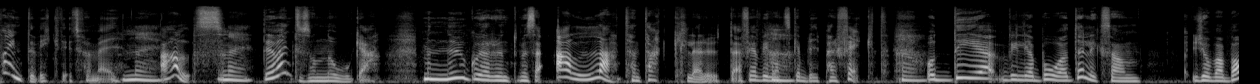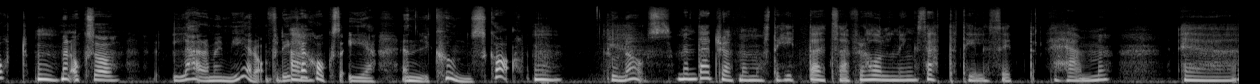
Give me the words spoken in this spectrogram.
var inte viktigt för mig. Mm. Nej. Alls. Det var inte så noga. Men nu går jag runt med så alla tentakler ute. För jag vill att det ska bli perfekt. Ja. Och det vill jag både liksom jobba bort Mm. men också lära mig mer om. För det Ja. kanske också är en ny kunskap. Mm. Who knows? Men där tror jag att man måste hitta ett så förhållningssätt till sitt hem. Eh,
